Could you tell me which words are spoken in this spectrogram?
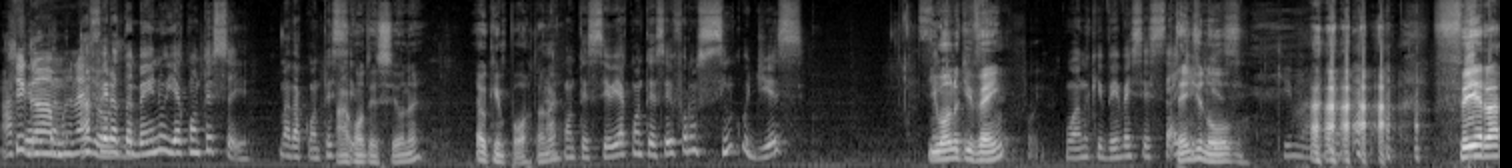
a, Sigamos, feira, né, a feira também não ia acontecer, mas aconteceu. Aconteceu, né? É o que importa, né? Aconteceu e aconteceu e foram cinco dias. E Cinco o ano que dias. vem O ano que vem vai ser sete tem de dias. novo. Que massa. Feira,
